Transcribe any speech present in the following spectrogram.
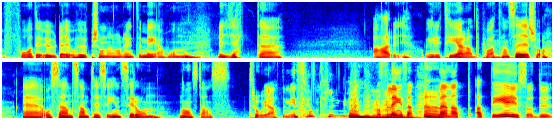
få det ur dig och huvudpersonen håller inte med. Hon Mm. blir jättearg och irriterad på att Mm. han säger så. Eh, och sen samtidigt så inser hon någonstans, tror jag, det minns jag inte längre, Mm. och så länge sedan, Ja. men att, att det är ju så. Du,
